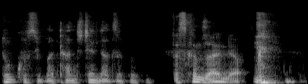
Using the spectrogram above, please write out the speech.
Dokus über Transgender zu gucken. Das kann sein, ja.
